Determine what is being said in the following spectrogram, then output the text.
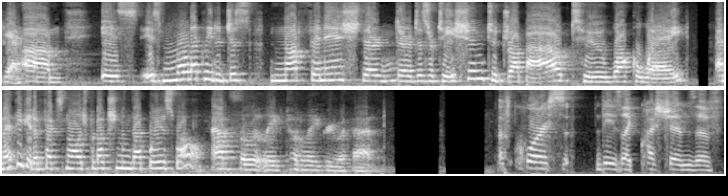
Yes. Um, is is more likely to just not finish their, mm-hmm. their dissertation, to drop out, to walk away. And I think it affects knowledge production in that way as well. Absolutely, totally agree with that. Of course, these like questions of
